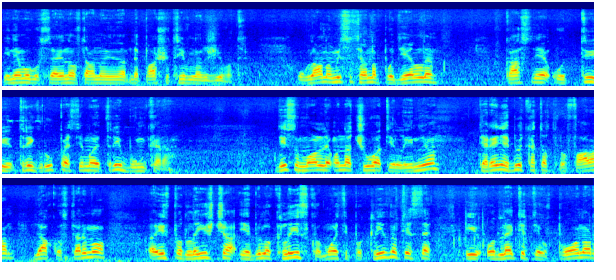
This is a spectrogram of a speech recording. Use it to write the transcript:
i ne mogu se jednostavno ne paši civilan život. Uglavnom mi su se onda podijelili kasnije u tri, tri grupe, su imali tri bunkera. Gdje su morali onda čuvati liniju, teren je bio katastrofalan, jako strmo, e, ispod lišća je bilo klisko, možete pokliznuti se i odletjeti u ponor,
